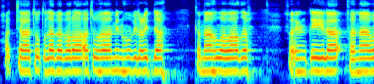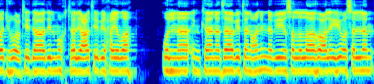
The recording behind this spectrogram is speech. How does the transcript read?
حتى تطلب براءتها منه بالعدة كما هو واضح. فإن قيل فما وجه اعتداد المختلعة بحيضة؟ قلنا إن كان ثابتا عن النبي صلى الله عليه وسلم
